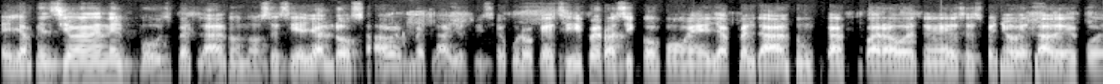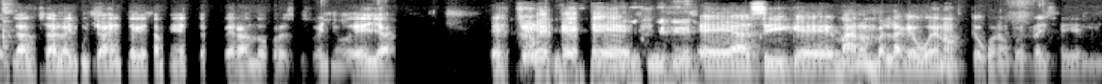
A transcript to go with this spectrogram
ellas mencionan en el post, ¿verdad? No, no sé si ellas lo saben, ¿verdad? Yo estoy seguro que sí, pero así como ellas, ¿verdad? Nunca han parado de tener ese sueño, ¿verdad? De poder lanzarla. Hay mucha gente que también está esperando por ese sueño de ella. Este, eh, así que, mano, en verdad que bueno, qué bueno pues Raíz y el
